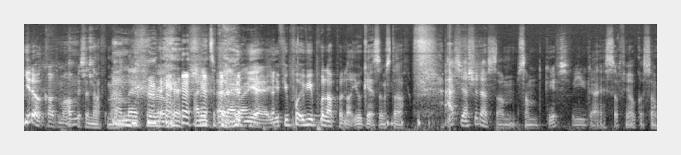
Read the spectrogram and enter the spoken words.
You don't come to my office enough, I man. know for real. I need to put that right. yeah, if you put if you pull up a lot, you'll get some stuff. Actually, I should have some some gifts for you guys. I think I've got some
